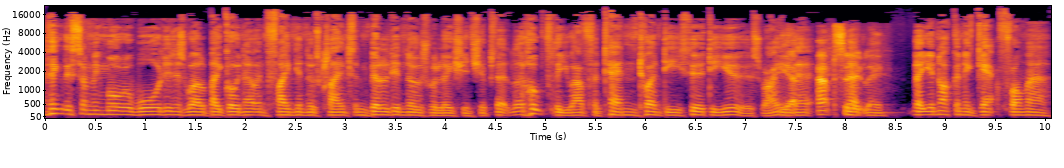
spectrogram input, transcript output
I think there's something more rewarding as well by going out and finding those clients and building those relationships that, hopefully you have for 10, 20, 30 years, right? Yeah, that, absolutely. That, that you're not going to get from a,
